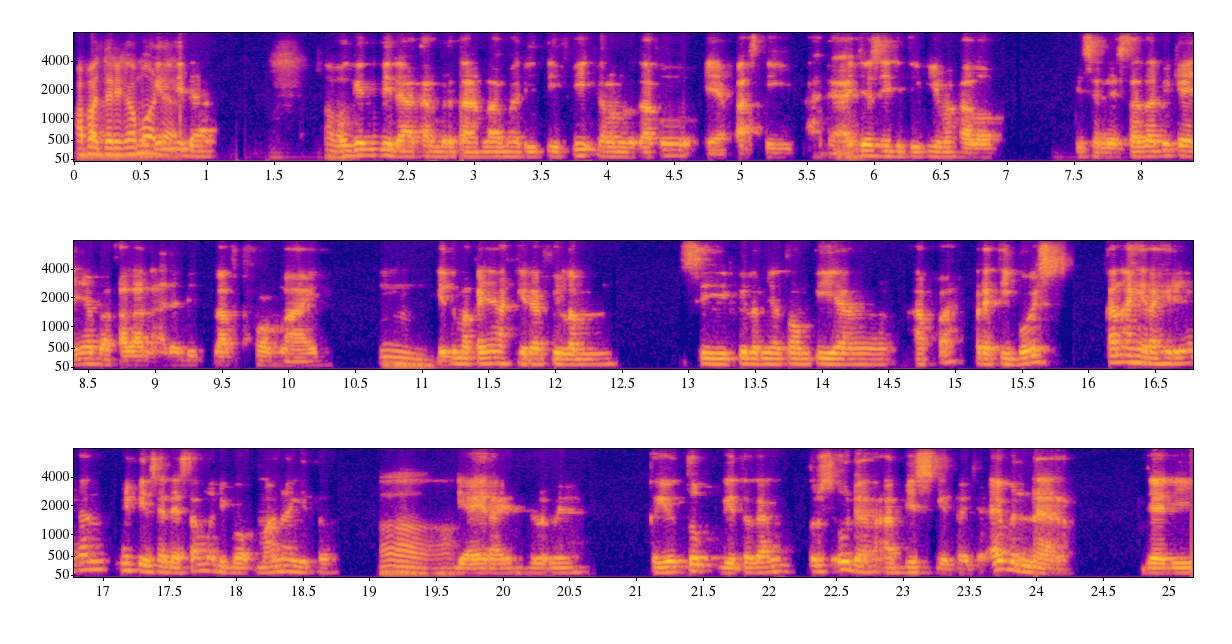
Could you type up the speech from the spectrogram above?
Apa dari kamu ada? tidak? Mungkin tidak akan bertahan lama di TV kalau menurut aku ya pasti ada aja sih di TV mah kalau di Desta tapi kayaknya bakalan ada di platform lain. Hmm. itu makanya akhirnya film si filmnya Tompi yang apa Pretty Boys kan akhir-akhirnya kan ini Vincent Desta mau dibawa ke mana gitu. Ah, di akhir-akhir filmnya. Ke YouTube gitu kan. Terus udah habis gitu aja. Eh benar jadi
